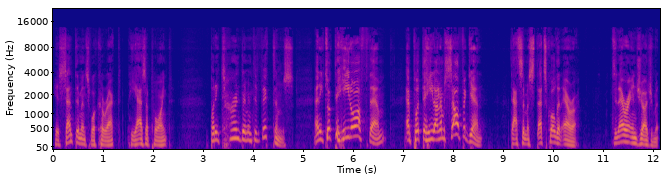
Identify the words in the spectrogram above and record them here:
His sentiments were correct. He has a point but he turned them into victims. And he took the heat off them and put the heat on himself again. That's, a, that's called an error. It's an error in judgment.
